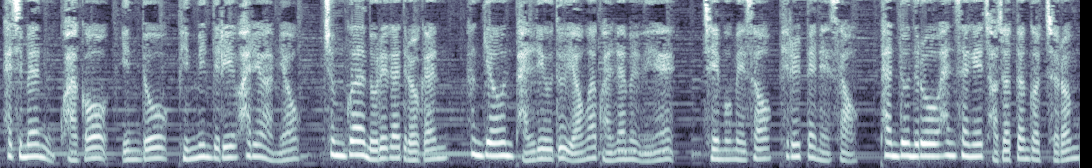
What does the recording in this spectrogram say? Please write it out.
하지만 과거 인도 빈민들이 화려하며 춤과 노래가 들어간 흥겨운 발리우드 영화 관람을 위해 제 몸에서 피를 빼내서 판돈으로 한상에 젖었던 것처럼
